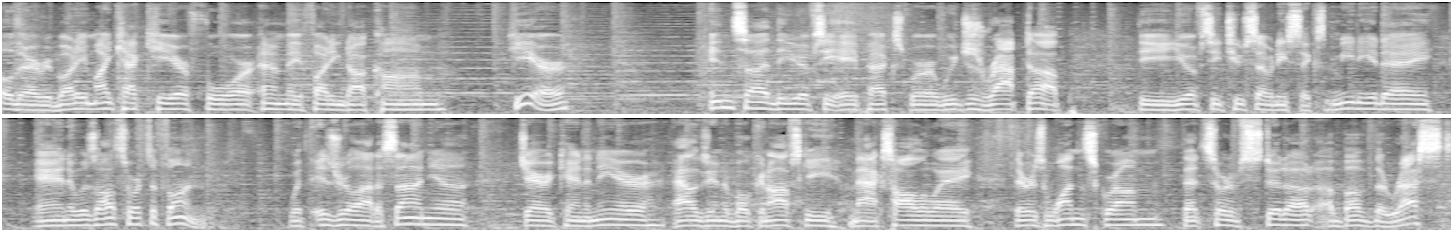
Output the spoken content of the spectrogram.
Hello there, everybody. Mike Heck here for MMAfighting.com. Here, inside the UFC Apex, where we just wrapped up the UFC 276 Media Day, and it was all sorts of fun with Israel Adesanya, Jared Cannonier, Alexander Volkanovski, Max Holloway. There was one scrum that sort of stood out above the rest,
